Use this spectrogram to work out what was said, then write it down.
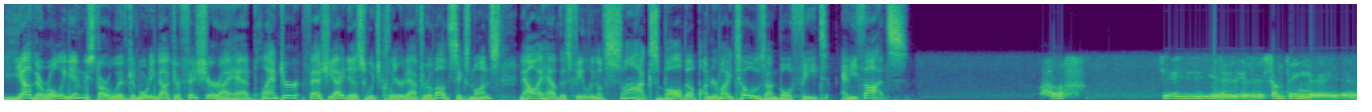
Yeah, they're rolling in. We start with Good morning, Dr. Fischer. I had plantar fasciitis, which cleared after about six months. Now I have this feeling of socks balled up under my toes on both feet. Any thoughts? Oh. Is, there- is there something? Uh, uh,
